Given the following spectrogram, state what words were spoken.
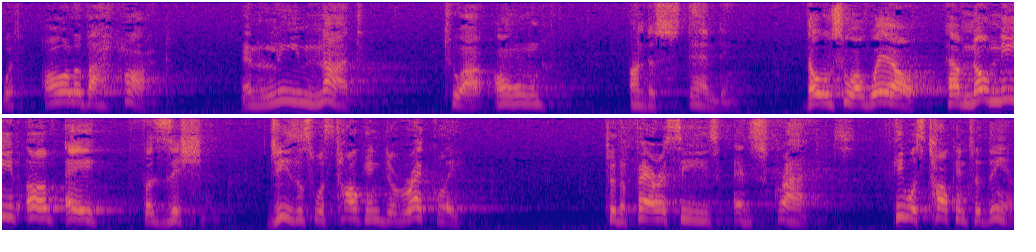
with all of our heart and lean not to our own understanding. Those who are well have no need of a physician. Jesus was talking directly to the Pharisees and scribes. He was talking to them.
